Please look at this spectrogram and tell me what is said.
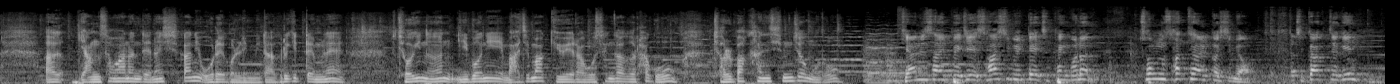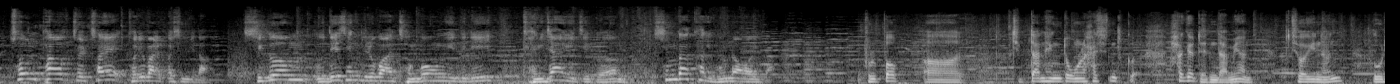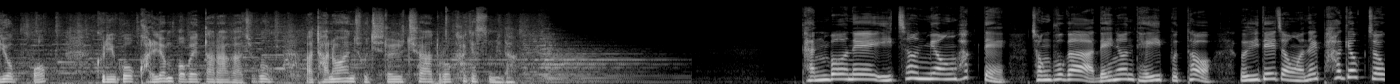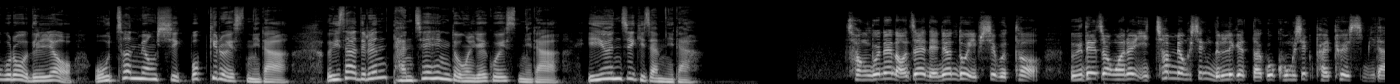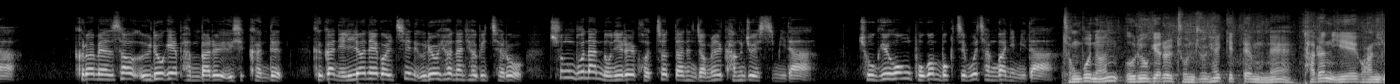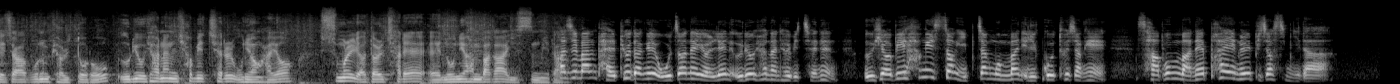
양성하는 데는 시간이 오래 걸립니다. 그렇기 때문에 저희는 이번이 마지막 기회라고 생각을 하고 절박한 심정으로 대한의사협회 제41대 집행부는 총사퇴할 것이며 즉각적인 총파업 절차에 돌입할 것입니다. 지금 의대생들과 전공의들이 굉장히 지금 심각하게 분노하고 있다. 불법 어, 집단 행동을 하신, 하게 된다면 저희는 의료법 그리고 관련법에 따라 가지고 단호한 조치를 취하도록 하겠습니다. 단번에 2,000명 확대, 정부가 내년 대입부터 의대 정원을 파격적으로 늘려 5,000명씩 뽑기로 했습니다. 의사들은 단체 행동을 예고했습니다. 이은지 기자입니다. 정부는 어제 내년도 입시부터 의대 정원을 2,000명씩 늘리겠다고 공식 발표했습니다. 그러면서 의료계 반발을 의식한 듯 그간 1년에 걸친 의료 현안 협의체로 충분한 논의를 거쳤다는 점을 강조했습니다. 조규홍 보건복지부 장관입니다. 정부는 의료계를 존중했기 때문에 다른 이해관계자하고는 별도로 의료 현안 협의체를 운영하여 28차례 논의한 바가 있습니다. 하지만 발표 당일 오전에 열린 의료 현안 협의체는 의협이 항의성 입장문만 읽고 퇴장해 4분 만에 파행을 빚었습니다.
